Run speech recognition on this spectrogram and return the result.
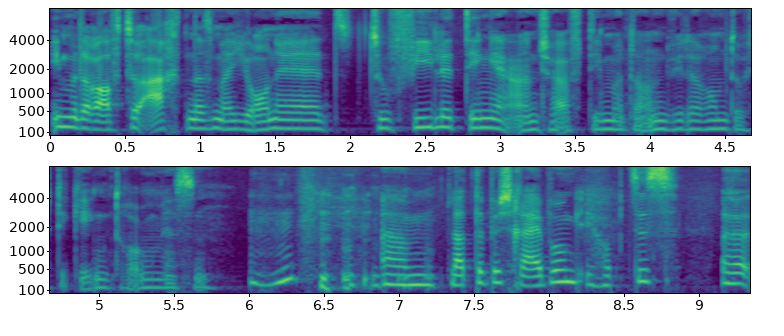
immer darauf zu achten, dass man ja nicht zu viele Dinge anschafft, die man dann wiederum durch die Gegend tragen müssen. Mhm. ähm, laut der Beschreibung, ihr habt es äh,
